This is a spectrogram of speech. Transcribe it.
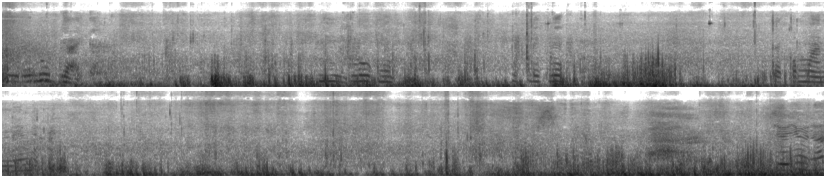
ดูได้ลูกใหญ่ นี่อีกลูกหนึ่งลูกเล็กๆ แต่ก็มันนะเนี่ยเยอะอยู่นะ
